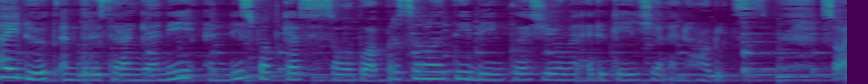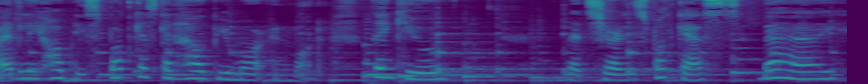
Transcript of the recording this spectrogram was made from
Hi dude, I'm Teresa Ranggani and this podcast is all about personality, being class human education and hobbies. So I really hope this podcast can help you more and more. Thank you. Let's share this podcast. Bye.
